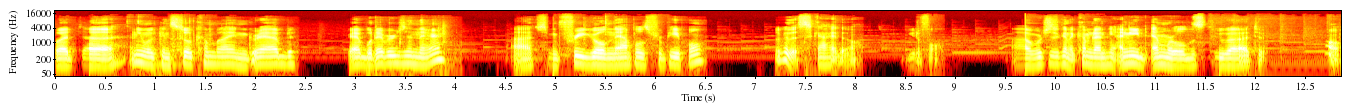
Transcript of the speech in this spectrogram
but uh, anyone can still come by and grab grab whatever's in there. Uh, some free golden apples for people. Look at the sky though, beautiful. Uh, we're just gonna come down here. I need emeralds to uh to. Oh,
